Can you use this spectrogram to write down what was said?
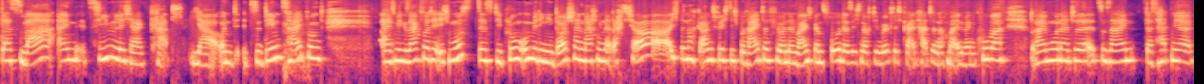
Das war ein ziemlicher Cut, ja. Und zu dem Zeitpunkt, als mir gesagt wurde, ich muss das Diplom unbedingt in Deutschland machen, da dachte ich, oh, ich bin noch gar nicht richtig bereit dafür. Und dann war ich ganz froh, dass ich noch die Möglichkeit hatte, nochmal in Vancouver drei Monate zu sein. Das hat mir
